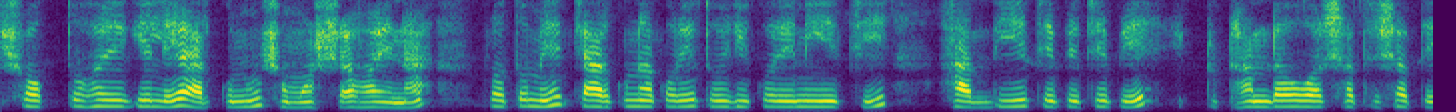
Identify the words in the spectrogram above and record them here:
শক্ত হয়ে গেলে আর কোনো সমস্যা হয় না। প্রথমে চারকোনা করে তৈরি করে নিয়েছি। হাত দিয়ে চেপে চেপে একটু ঠান্ডা হওয়ার সাথে সাথে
